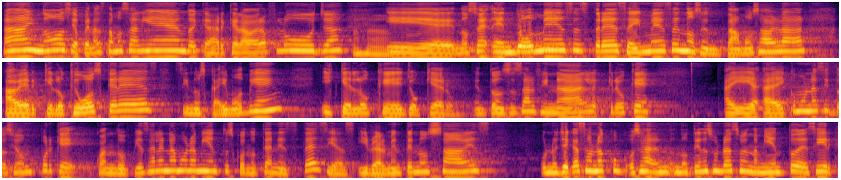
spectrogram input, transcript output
ay, no, si apenas estamos saliendo, hay que dejar que la vara fluya. Ajá. Y eh, no sé, en dos meses, tres, seis meses nos sentamos a hablar, a ver qué es lo que vos querés, si nos caímos bien y qué es lo que yo quiero. Entonces, al final, creo que hay, hay como una situación porque cuando empieza el enamoramiento es cuando te anestesias y realmente no sabes o no llegas a una, o sea, no tienes un razonamiento de decir,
